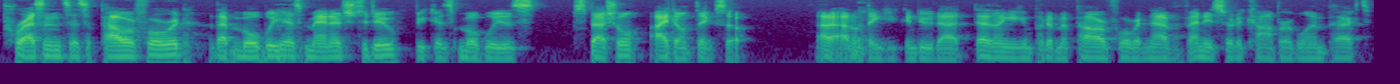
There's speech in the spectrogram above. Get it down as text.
presence as a power forward that Mobley has managed to do because Mobley is special? I don't think so. I, I don't think you can do that. I don't think you can put him at power forward and have any sort of comparable impact.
